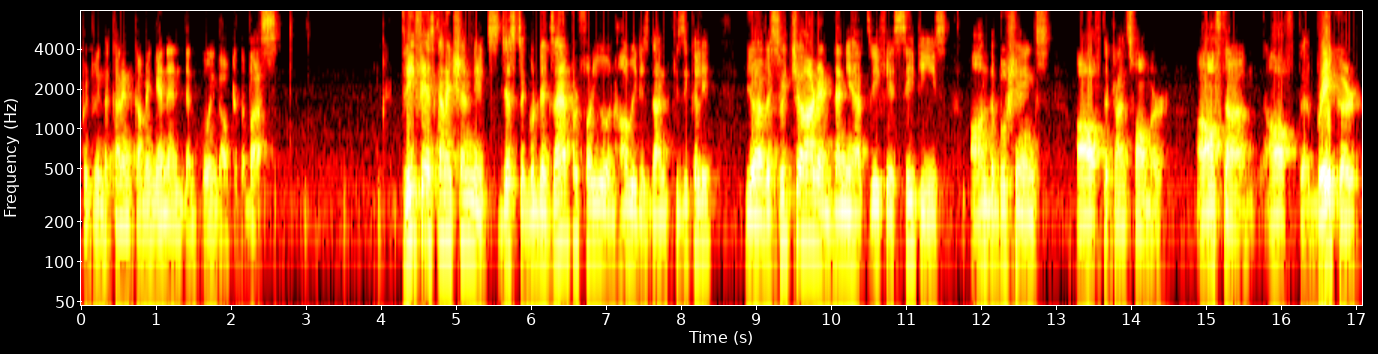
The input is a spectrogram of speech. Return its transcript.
between the current coming in and then going out to the bus. Three-phase connection, it's just a good example for you on how it is done physically. You have a switchyard and then you have three-phase CTs on the bushings of the transformer, of the, of the breaker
